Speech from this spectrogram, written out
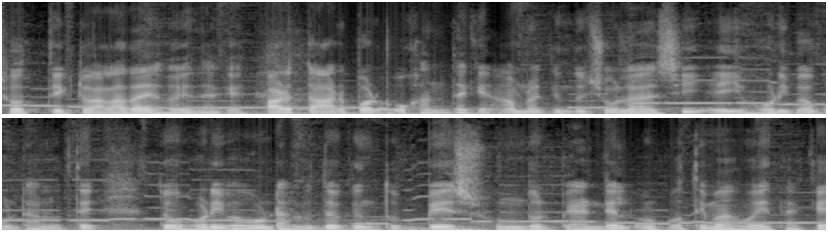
সত্যি একটু আলাদাই হয়ে থাকে। আর তারপর ওখান থেকে আমরা কিন্তু চলে আসি এই হরিবাবুর ঢালুতে। তো হরিবাবুর ঢালুতেও কিন্তু বেশ সুন্দর প্যান্ডেল ও প্রতিমা হয়ে থাকে।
